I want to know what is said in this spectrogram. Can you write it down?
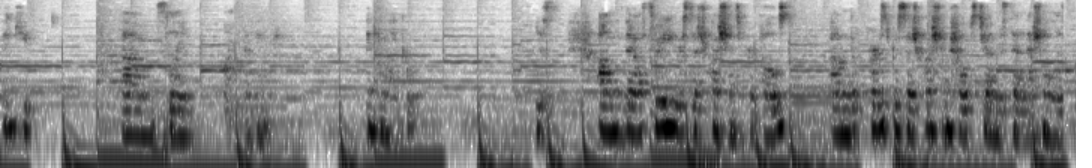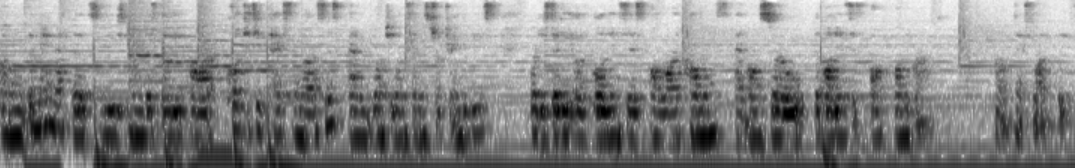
Thank you. Um, slide, I think. Um, there are three research questions proposed. Um, the first research question helps to understand nationalism. Um, the main methods used in the study are qualitative text analysis and one-to-one structure interviews for the study of audiences' online comments and also the audiences on the ground. Um, next slide, please.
